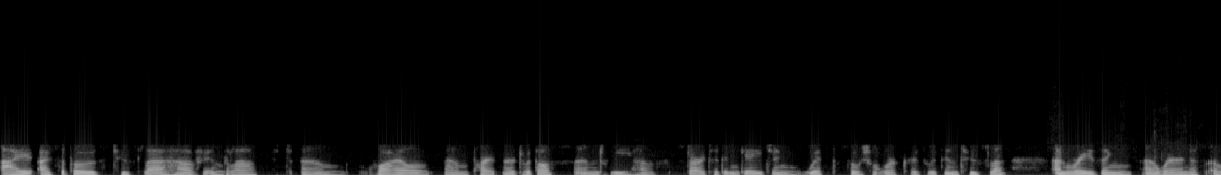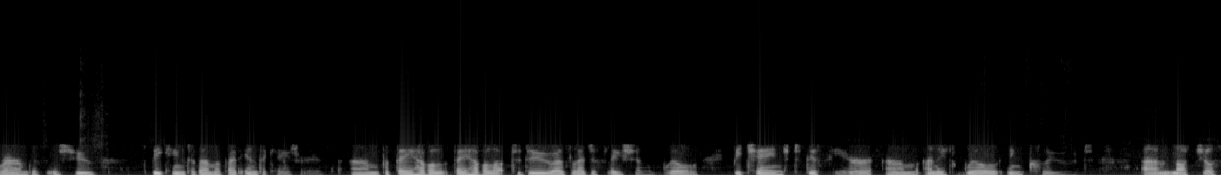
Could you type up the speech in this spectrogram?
I, I suppose TUSLA have in the last um, while um, partnered with us, and we have started engaging with social workers within TUSLA and raising awareness around this issue, speaking to them about indicators. Um, but they have a they have a lot to do as legislation will be changed this year, um, and it will include um, not just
